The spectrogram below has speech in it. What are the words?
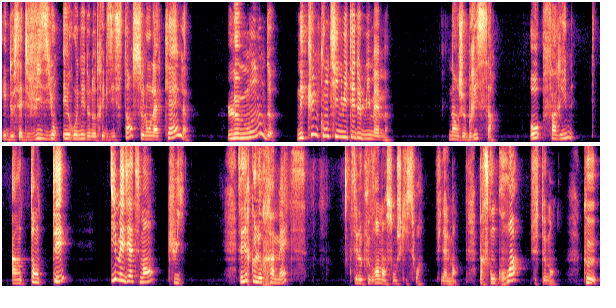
et de cette vision erronée de notre existence selon laquelle le monde n'est qu'une continuité de lui-même. Non, je brise ça. Eau, farine, un temps T, immédiatement cuit. C'est-à-dire que le chametz, c'est le plus grand mensonge qui soit, finalement. Parce qu'on croit, justement, que,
